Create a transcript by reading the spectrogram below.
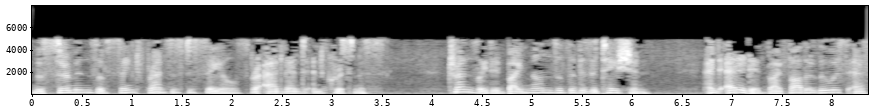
The Sermons of St. Francis de Sales for Advent and Christmas, translated by Nuns of the Visitation, and edited by Father Lewis S.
